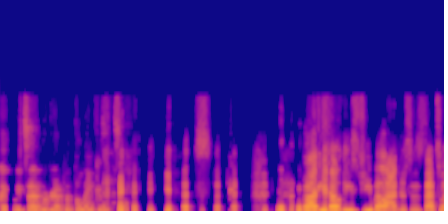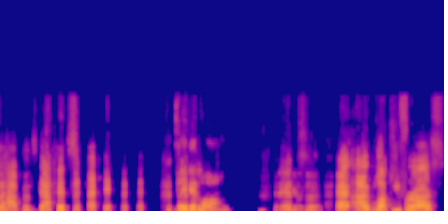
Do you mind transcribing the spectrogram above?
like we said, we're going to put the link. yes well, you know, these Gmail addresses, that's what happens, guys. they get long. And so, I'm lucky for us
